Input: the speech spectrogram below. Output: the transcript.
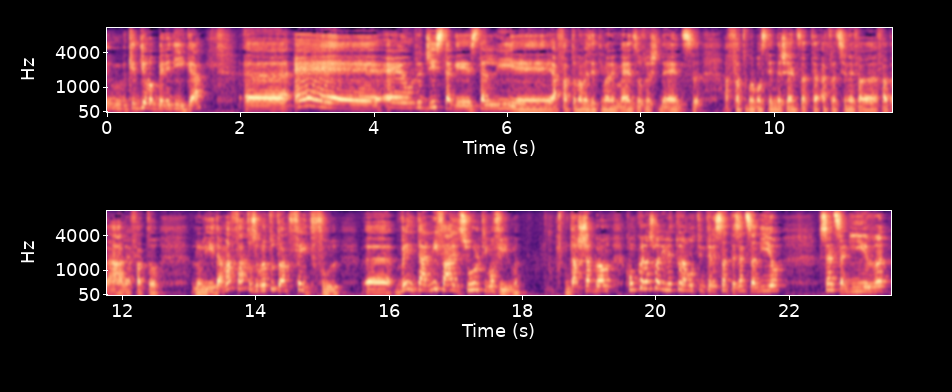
mm, che Dio lo benedica, Uh, è, è, un regista che sta lì e ha fatto nove settimane e mezzo Flash Dance, ha fatto proposte indecenza, att- attrazione fa- fatale, ha fatto Lolita, ma ha fatto soprattutto Unfaithful, eh, vent'anni fa il suo ultimo film, Dasha Brawl, con quella sua rilettura molto interessante, senza Dio, senza Gear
